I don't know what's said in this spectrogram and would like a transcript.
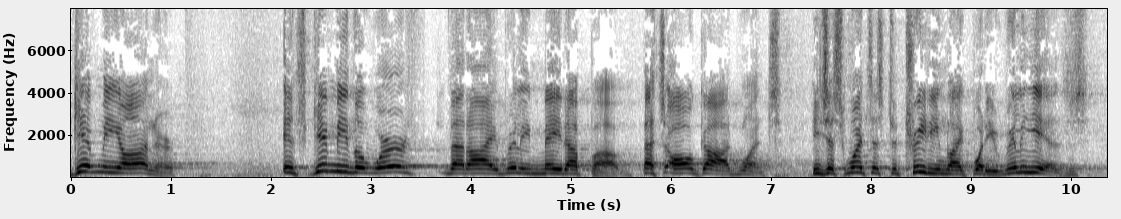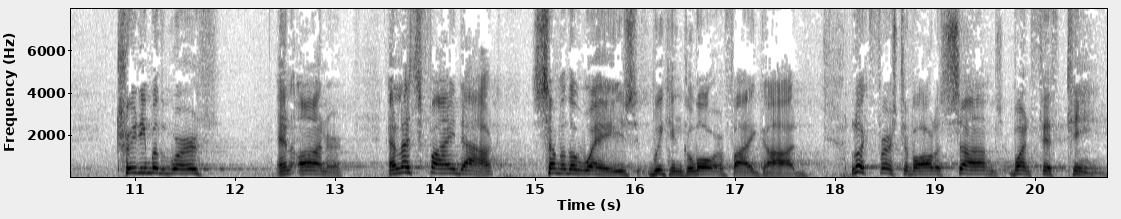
give me honor. It's give me the worth that I really made up of. That's all God wants. He just wants us to treat Him like what He really is, treat Him with worth and honor. And let's find out some of the ways we can glorify God. Look, first of all, to Psalms 115.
